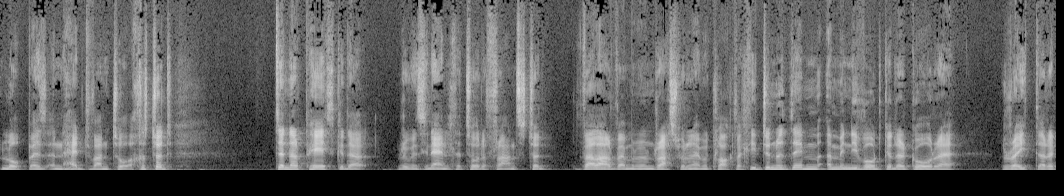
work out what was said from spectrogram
Lopez yn hedfan to. Achos twyd, dyna'r peth gyda rhywun sy'n enll y Tôr y Ffrans, twyd, fel arfer maen nhw'n raswyr yn emyn cloc, felly dyn nhw ddim yn mynd i fod gyda'r gorau reit ar y,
